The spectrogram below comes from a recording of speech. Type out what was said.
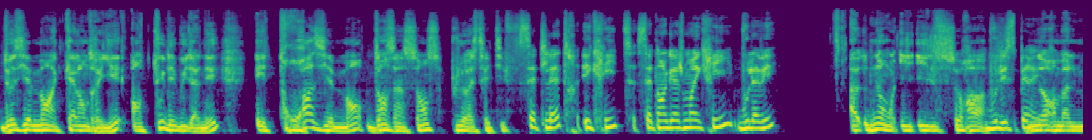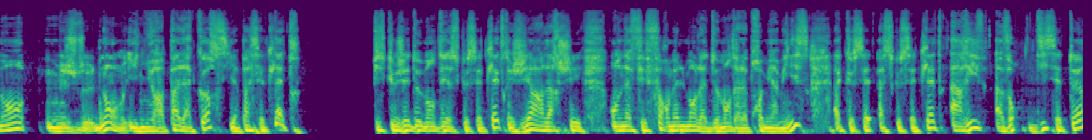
Deuxièmement, un calendrier en tout début d'année. Et troisièmement, dans un sens plus restrictif. Cette lettre écrite, cet engagement écrit, vous l'avez? Ah, non, il, il sera Vous l'espérez normalement, mais je, non, il n'y aura pas d'accord s'il n'y a pas cette lettre. Puisque j'ai demandé à ce que cette lettre, et Gérard Larcher en a fait formellement la demande à la Première ministre, à, que cette- à ce que cette lettre arrive avant 17h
